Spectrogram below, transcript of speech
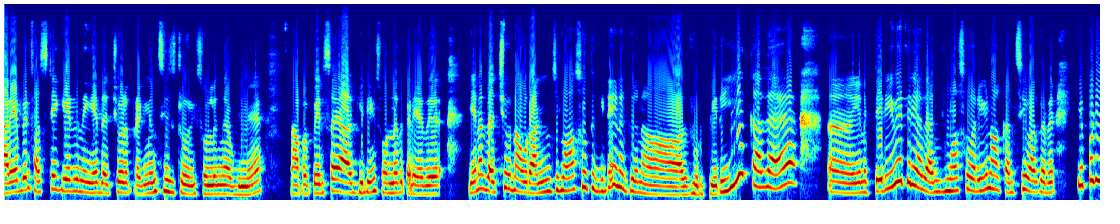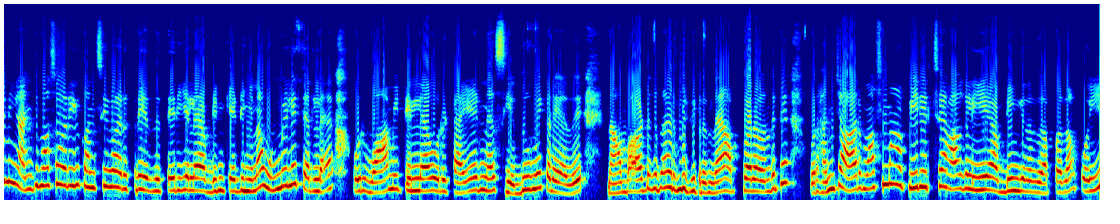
நிறைய பேர் ஃபர்ஸ்டே கேட்டிருந்தீங்க தச்சோட ப்ரெக்னன்சி ஸ்டோரி சொல்லுங்க அப்படின்னு. நான் அப்போ பெருசாக யார்கிட்டையும் சொன்னது கிடையாது. ஏன்னா தச்சு நான் ஒரு அஞ்சு மாசத்துக்கிட்ட எனக்கு நான் அது ஒரு பெரிய கதை. எனக்கு தெரியவே தெரியாது. அஞ்சு மாசம் வரையும் நான் கன்சீவா இருக்கிறது. எப்படி நீங்கள் அஞ்சு மாசம் வரையும் கன்சீவா இருக்கிறது? தெரியல அப்படின்னு கேட்டீங்கன்னா உண்மையிலே தெரியல. ஒரு வாமிட் இல்ல ஒரு டயர்ட்னஸ் எதுவுமே கிடையாது. நான் பாட்டுக்கு தான் இருந்துகிட்டு இருந்தேன். அப்புறம் வந்துட்டு ஒரு அஞ்சு ஆறு மாசமா பீரியட்ஸே ஆகலையே அப்படிங்கிறது அப்பதான் போய்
